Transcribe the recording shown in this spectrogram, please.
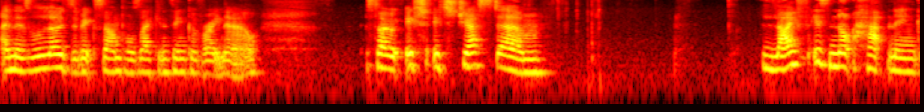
and there's loads of examples i can think of right now. So it's it's just um life is not happening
